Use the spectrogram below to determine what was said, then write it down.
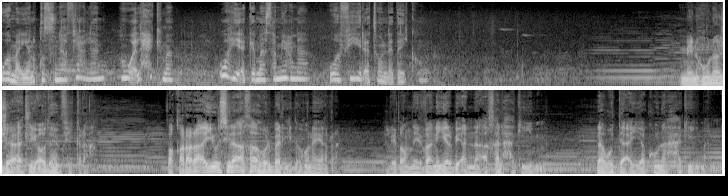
وما ينقصنا فعلا هو الحكمة. وهي كما سمعنا وفيرة لديكم. من هنا جاءت لأودن فكرة فقرر أن يرسل أخاه البليد هونير لظن الفانير بأن أخ الحكيم لابد أن يكون حكيما.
